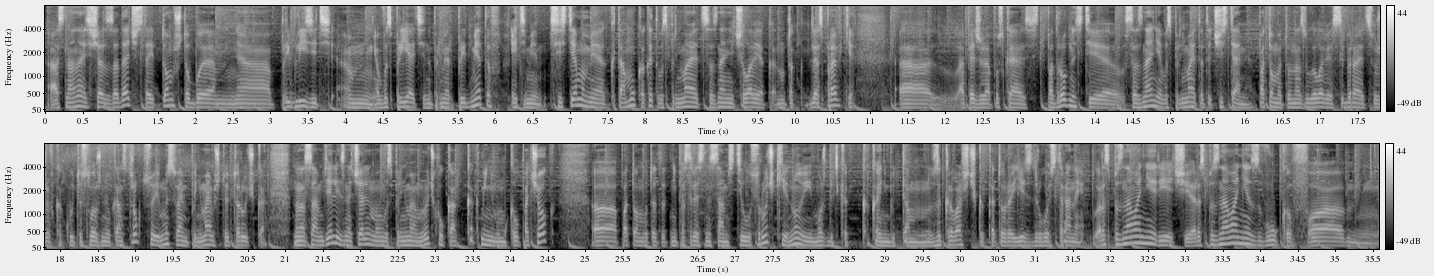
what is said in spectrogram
Основная сейчас задача стоит в том, чтобы э, приблизить э, восприятие, например, предметов этими системами к тому, как это воспринимает сознание человека. Ну, так, для справки, э, опять же, опускаясь в подробности, сознание воспринимает это частями. Потом это у нас в голове собирается уже в какую-то сложную конструкцию, и мы с вами понимаем, что это ручка. Но на самом деле изначально мы воспринимаем ручку как, как минимум колпачок, э, потом вот этот непосредственно сам стилус ручки, ну и может быть как, какая-нибудь там закрывашечка, которая есть с другой стороны. Распознавание речи, распознавание звуков, э,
